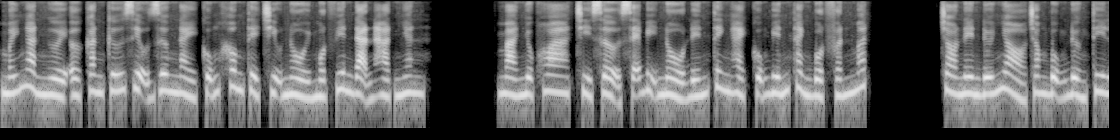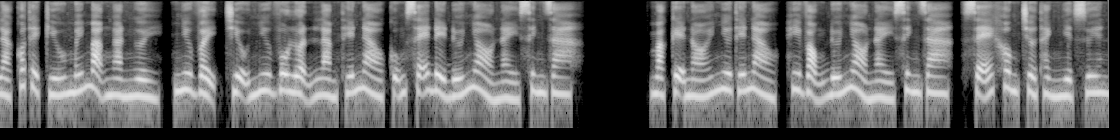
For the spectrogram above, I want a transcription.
mấy ngàn người ở căn cứ Diệu Dương này cũng không thể chịu nổi một viên đạn hạt nhân. Mà nhục hoa chỉ sợ sẽ bị nổ đến tinh hạch cũng biến thành bột phấn mất. Cho nên đứa nhỏ trong bụng đường ti là có thể cứu mấy mạng ngàn người, như vậy triệu như vô luận làm thế nào cũng sẽ để đứa nhỏ này sinh ra. Mặc kệ nói như thế nào, hy vọng đứa nhỏ này sinh ra, sẽ không trở thành nhiệt duyên.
